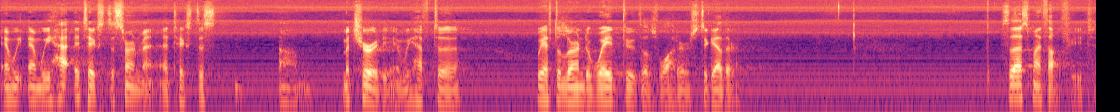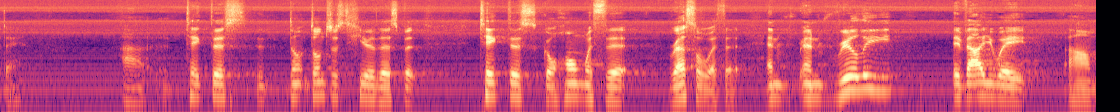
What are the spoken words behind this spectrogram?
And, we, and we ha- it takes discernment, it takes this um, maturity, and we have, to, we have to learn to wade through those waters together. So that's my thought for you today. Uh, take this, don't, don't just hear this, but take this, go home with it, wrestle with it, and, and really evaluate, um,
